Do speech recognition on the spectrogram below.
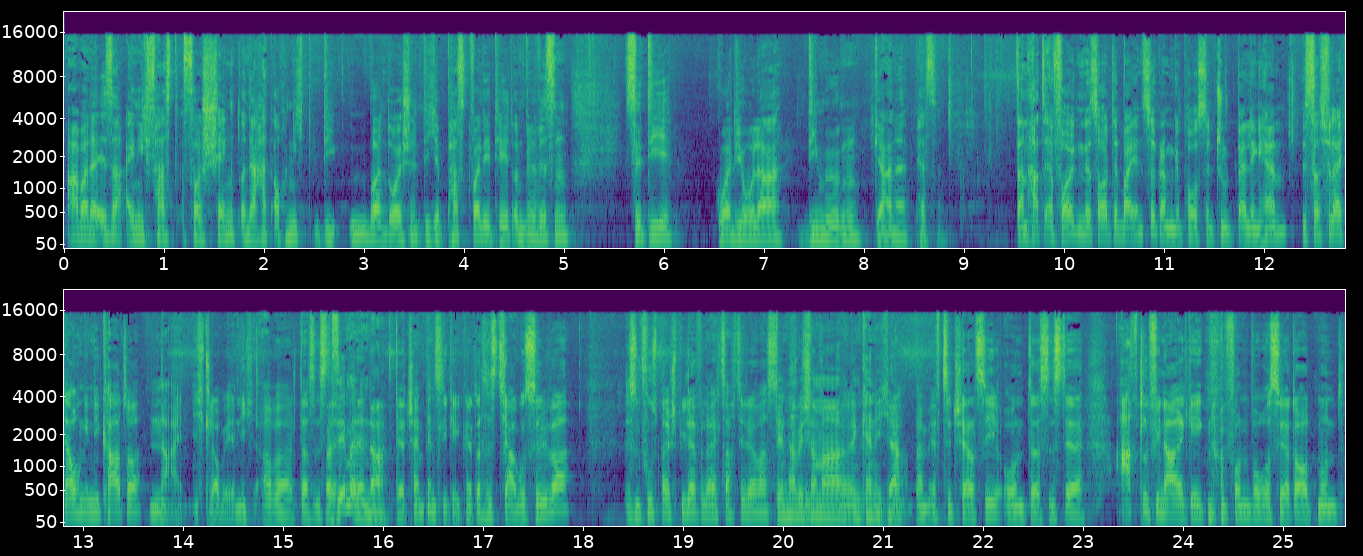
aber da ist er eigentlich fast verschenkt und er hat auch nicht die überdurchschnittliche Passqualität. Und wir wissen, City, Guardiola, die mögen gerne Pässe. Dann hat er Folgendes heute bei Instagram gepostet, Jude Bellingham. Ist das vielleicht auch ein Indikator? Nein, ich glaube eher nicht. Aber das ist Was der, sehen wir denn da? der Champions League Gegner. Das ist Thiago Silva. Ist ein Fußballspieler, vielleicht sagt ihr da was? Den habe ich schon mal, den kenne ich, ja. Beim FC Chelsea und das ist der Achtelfinalgegner von Borussia Dortmund,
